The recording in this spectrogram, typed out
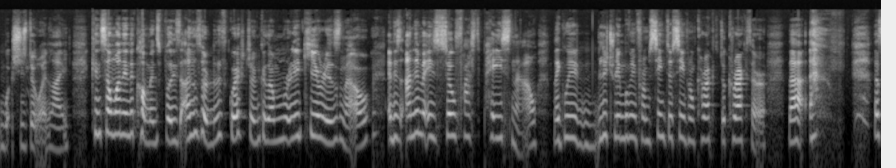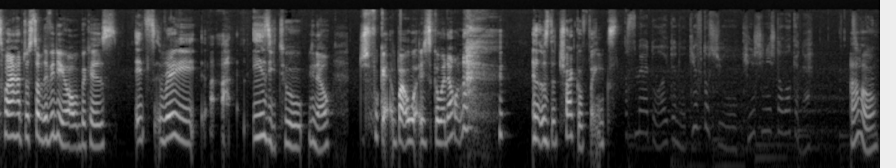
what she's doing like can someone in the comments please answer this question because i'm really curious now and this anime is so fast paced now like we're literally moving from scene to scene from character to character that that's why i had to stop the video because it's really uh, easy to, you know, just forget about what is going on and lose the track of things. Oh.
